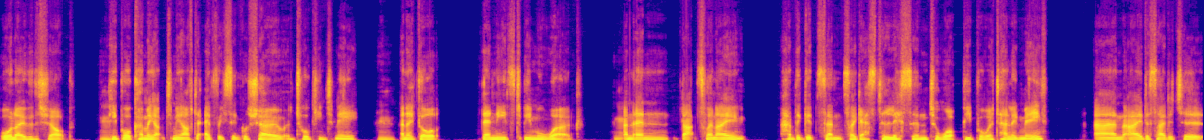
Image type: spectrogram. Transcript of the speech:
all over the shop. Mm. People coming up to me after every single show and talking to me. Mm. And I thought, there needs to be more work. Mm. And then that's when I had the good sense, I guess, to listen to what people were telling me. And I decided to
